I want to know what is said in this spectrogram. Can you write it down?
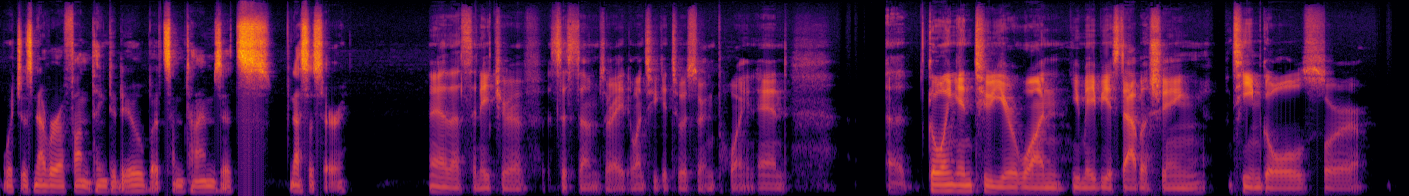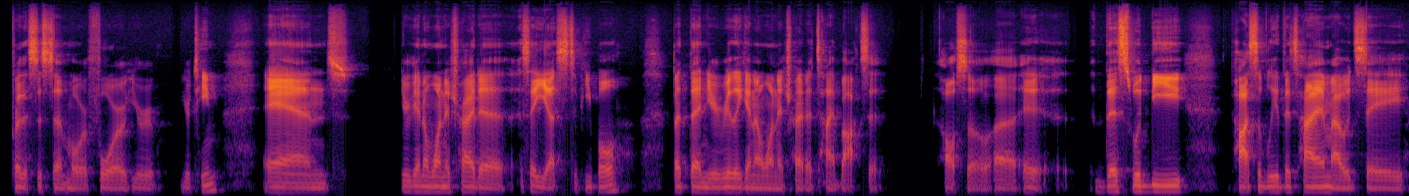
Which is never a fun thing to do, but sometimes it's necessary. Yeah, that's the nature of systems, right? Once you get to a certain point, and uh, going into year one, you may be establishing team goals for for the system or for your your team, and you're going to want to try to say yes to people, but then you're really going to want to try to time box it. Also, uh, it, this would be possibly the time I would say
